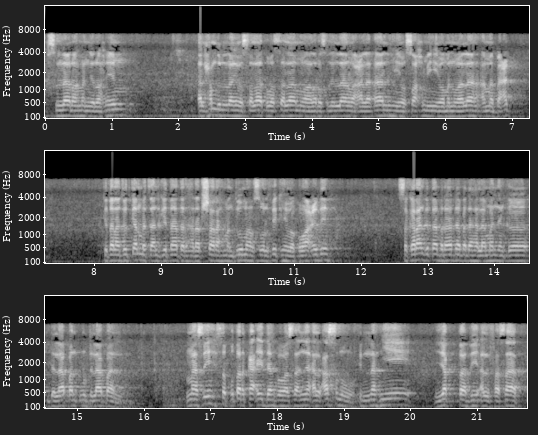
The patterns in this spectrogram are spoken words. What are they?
Bismillahirrahmanirrahim. Alhamdulillah wassalatu wassalamu ala Rasulillah wa ala alihi wa sahbihi wa man walah amma ba'd. Kita lanjutkan bacaan kita terhadap syarah Mandhumah Ushul Fiqh wa Qawaidih. Sekarang kita berada pada halaman yang ke-88. Masih seputar kaidah bahwasannya al-aslu fin nahyi yaqtadi al-fasad.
